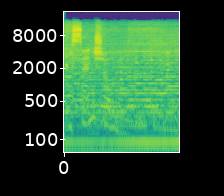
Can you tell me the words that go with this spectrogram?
essential.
